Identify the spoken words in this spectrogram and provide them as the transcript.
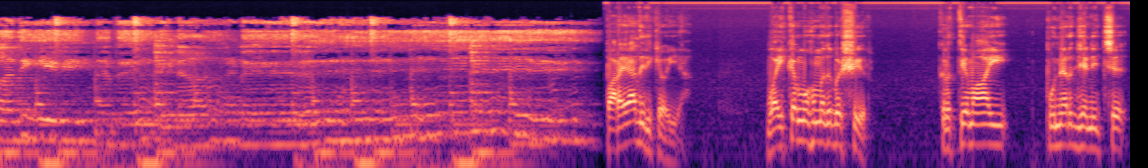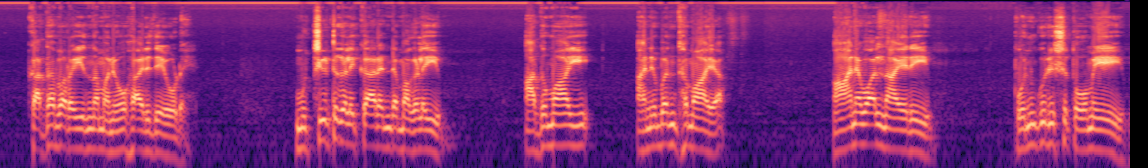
പതിയെ വീണത് അതിലാണ് പറയാതിരിക്കുക വയ്യ വൈക്കം മുഹമ്മദ് ബഷീർ കൃത്യമായി പുനർജനിച്ച് കഥ പറയുന്ന മനോഹാരിതയോടെ മുച്ചീട്ട് കളിക്കാരന്റെ മകളെയും അതുമായി അനുബന്ധമായ ആനവാൽ നായരെയും പൊൻകുരിശ് തോമയെയും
